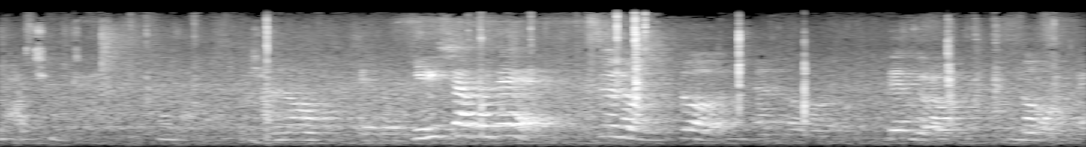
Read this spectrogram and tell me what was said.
まで。あの、えっと、ギリシャ語でツーロンとあのデンドロンのえ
